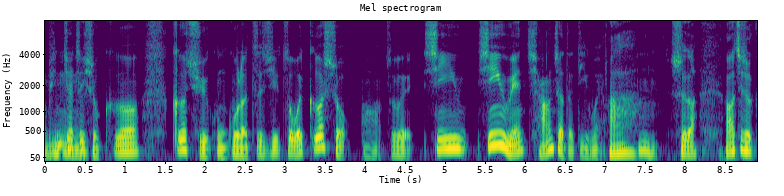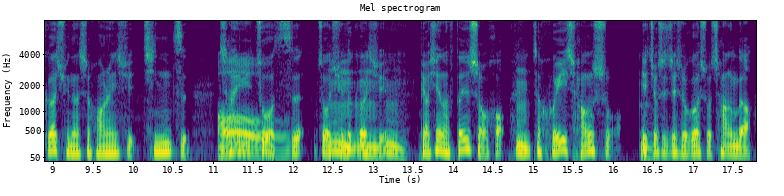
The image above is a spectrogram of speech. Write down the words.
凭借这首歌歌曲巩固了自己作为歌手啊，作为新新音源强者的地位啊。嗯，是的。然后这首歌曲呢是黄仁旭亲自参与作词作曲的歌曲，表现了分手后在回忆场所，也就是这首歌所唱的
